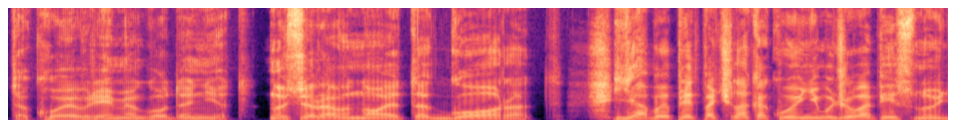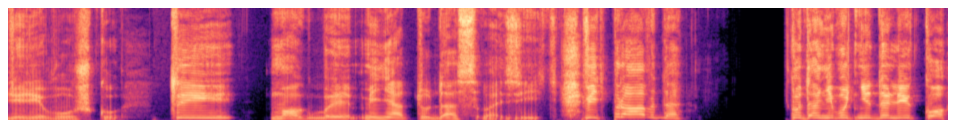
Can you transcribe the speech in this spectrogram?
такое время года нет. Но все равно это город. Я бы предпочла какую-нибудь живописную деревушку. Ты мог бы меня туда свозить. Ведь правда? Куда-нибудь недалеко,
